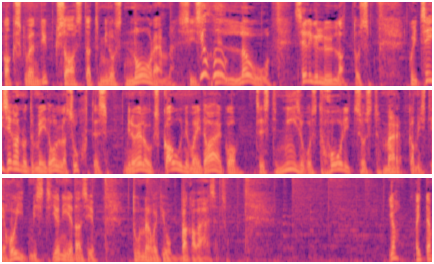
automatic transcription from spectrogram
kakskümmend üks aastat minust noorem, siis Juhu! hello, see oli küll üllatus. kuid see ei seganud meid olla suhtes, minu elu üks kaunimaid aegu, sest niisugust hoolitsust, märkamist ja hoidmist ja nii edasi tunnevad ju väga vähesed. jah, aitäh,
